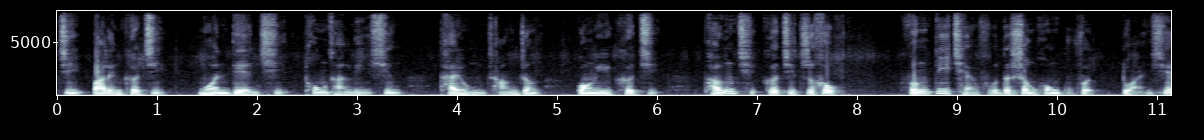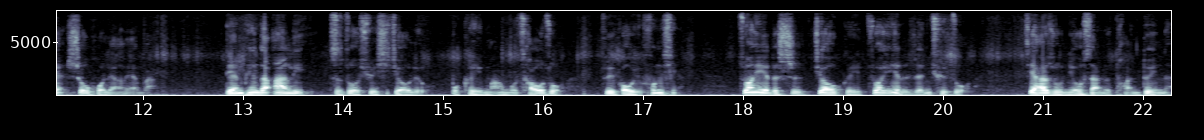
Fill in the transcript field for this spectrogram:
继八菱科技、摩恩电器、通产力兴、泰永长征、光一科技、鹏起科技之后，逢低潜伏的盛虹股份短线收获两连板。点评的案例只做学习交流，不可以盲目操作，追高有风险。专业的事交给专业的人去做。加入牛散的团队呢？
